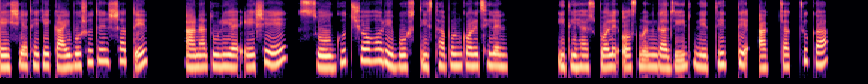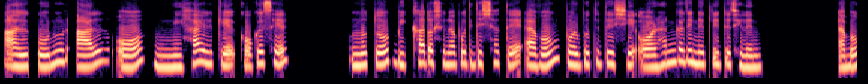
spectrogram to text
এশিয়া থেকে কাই বসুদের সাথে আনাতুলিয়া এসে সৌগুত শহরে বস্তি স্থাপন করেছিলেন। ইতিহাস বলে ওসমান গাজীর নেতৃত্বে আক আকচাকচুকা আল কনুর আল ও মিহাইল কে ককেসের উন্নত বিখ্যাত সেনাপতিদের সাথে এবং পরবর্তীতে সে অরহান গাজীর নেতৃত্বে ছিলেন। এবং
